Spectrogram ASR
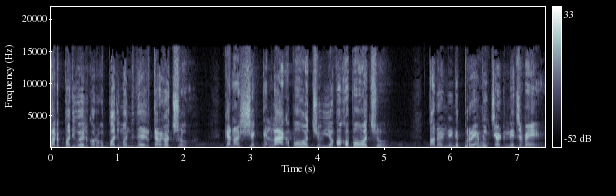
తన పదివేలు కొరకు పది మంది దగ్గర తిరగచ్చు. కానీ ఆ శక్తి లేకపోవచ్చు ఇవ్వకపోవచ్చు. తను నిన్ను ప్రేమించాడు నిజమే.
